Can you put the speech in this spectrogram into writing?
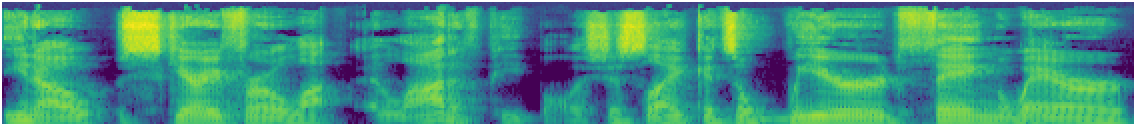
you know scary for a lot a lot of people. It's just like it's a weird thing where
